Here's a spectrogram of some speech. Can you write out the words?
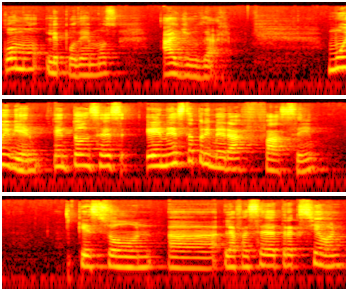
cómo le podemos ayudar. Muy bien, entonces en esta primera fase que son ah, la fase de atracción,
